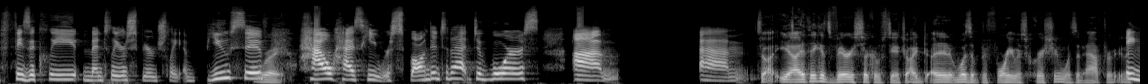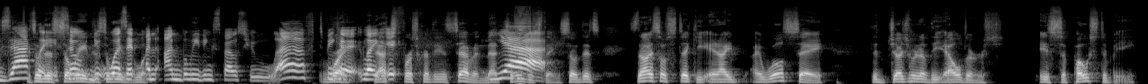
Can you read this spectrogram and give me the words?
physically, mentally, or spiritually abusive? right. How has he responded to that divorce? Um, um, So yeah, I think it's very circumstantial. I, I, was it before he was Christian? Was it after? exactly. there's so So, many- so was it an unbelieving spouse who left? Because right. like that's First Corinthians seven. That Yeah. changes things. So this it's not so sticky. And I I will say the judgment of the elders is supposed to be.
